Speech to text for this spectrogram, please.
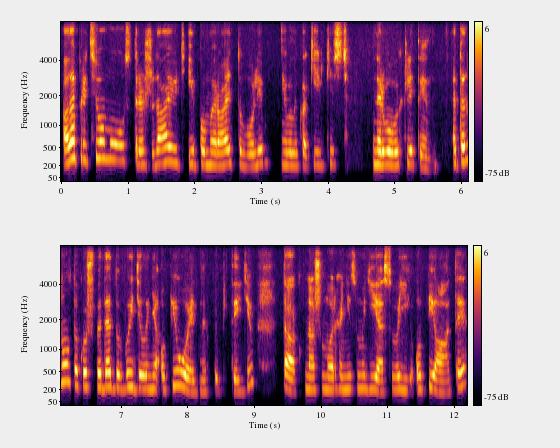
Але при цьому страждають і помирають доволі велика кількість нервових клітин. Етанол також веде до виділення опіоїдних пептидів. Так, в нашому організму є свої опіати,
